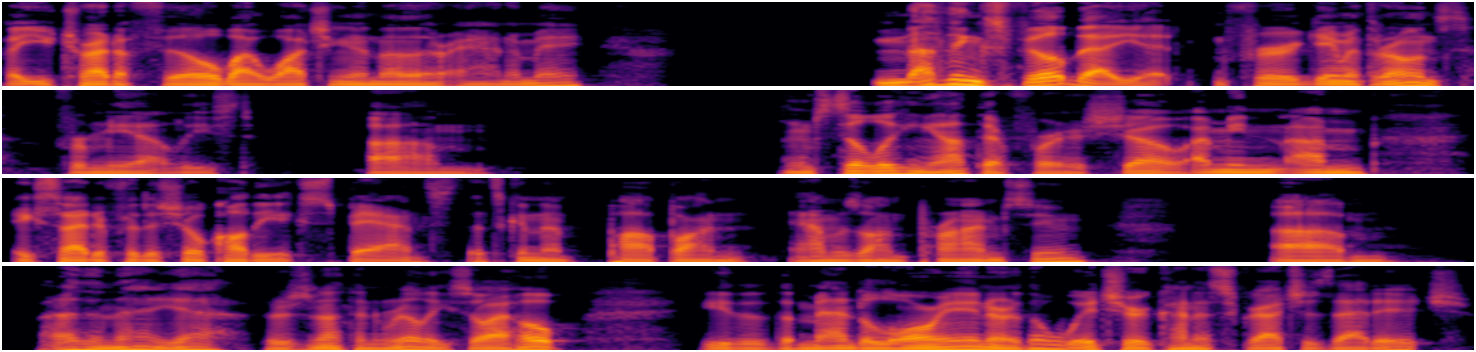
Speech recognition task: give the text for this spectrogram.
that you try to fill by watching another anime. Nothing's filled that yet for Game of Thrones, for me at least. Um, I'm still looking out there for a show. I mean, I'm excited for the show called The Expanse that's gonna pop on Amazon Prime soon. Um, but other than that, yeah, there's nothing really. So I hope either The Mandalorian or The Witcher kind of scratches that itch.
